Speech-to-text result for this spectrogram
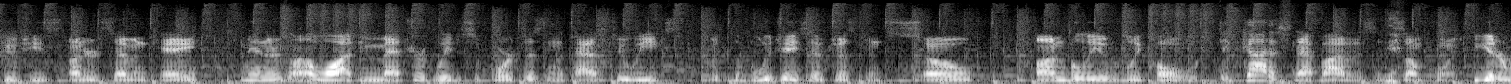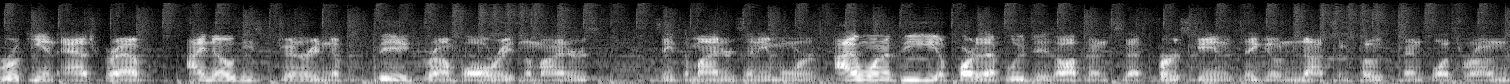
Kikuchi's under 7K. Man, there's not a lot metrically to support this in the past two weeks But the Blue Jays have just been so unbelievably cold. They got to snap out of this at yeah. some point. You get a rookie in Ashcraft. I know he's generating a big ground ball rate in the minors. Ain't the minors anymore. I want to be a part of that Blue Jays offense that first game that they go nuts and post 10 plus runs.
